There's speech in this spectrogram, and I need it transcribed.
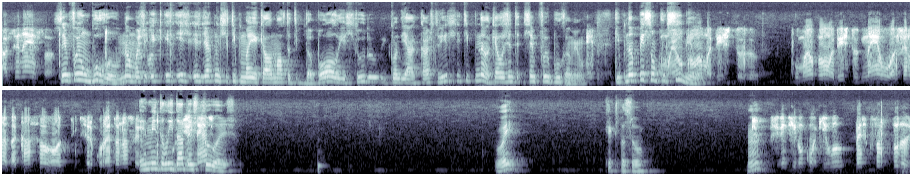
A cena é essa. Sempre foi um burro, não, mas eu, eu- eu- já conheci tipo meio aquela malta tipo da bola e isso tudo, e quando ia a Castro e isso, e tipo, não, aquela gente sempre foi burra, meu. Tipo, não pensam O por si, meu. disto o maior problema disto não é o- a cena da caça ou tipo, ser correto ou não ser. É a mentalidade das é- pessoas. Oi? O que é que se passou? Hã? Se identificam com aquilo, parece que são todas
